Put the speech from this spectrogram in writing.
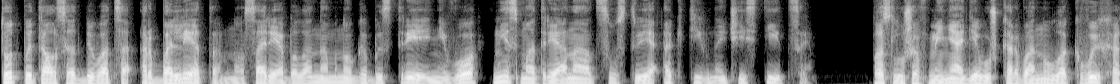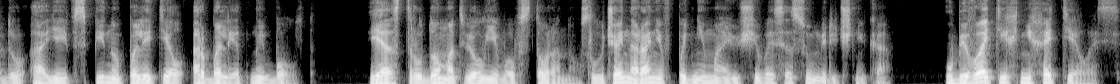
Тот пытался отбиваться арбалетом, но Сария была намного быстрее него, несмотря на отсутствие активной частицы. Послушав меня, девушка рванула к выходу, а ей в спину полетел арбалетный болт. Я с трудом отвел его в сторону, случайно ранив поднимающегося сумеречника. Убивать их не хотелось.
